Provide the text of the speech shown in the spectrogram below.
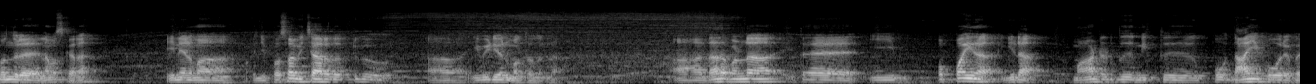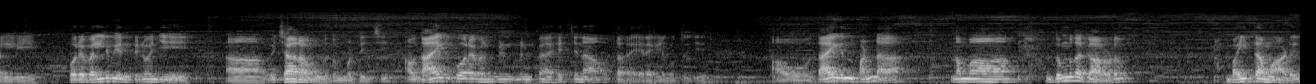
ಬಂದರೆ ನಮಸ್ಕಾರ. ಇನ್ನೇ ನಮ್ಮ ಒಂಜಿ ಹೊಸ ವಿಚಾರದೊಟ್ಟಿಗೂ ಈ ವಿಡಿಯೋನ ಮಲ್ತದಲ್ಲ. ದಾದ ಪಂಡ ಇತ್ತೆ ಈ ಪಪ್ಪಾಯಿನ ಗಿಡ, ಮಾಡಿಡ್ದು ಮಿತ್ತು ಪೋ ದಾಯಿ ಪೋರೆ ಬಲ್ಲಿ ಪೋರೆ ಬಲ್ಲಿ ಬಿಂಪಿನ ಒಂಜಿ ವಿಚಾರ ಉಂಡು ತುಂಬಿಂಚಿ ಅವು ದಾಯಿಗೆ ಪೋರೆ ಬಲ್ಲಿ ಹೆಚ್ಚಿನ ಉತ್ತರ ಎರೆಗಲಿ ಗೊತ್ತುಜಿ. ಅವು ದಾಯಿಗಿನ ಪಂಡ ನಮ್ಮ ದುಮ್ಮದ ಕಾರೋಡು ಬೈತ ಮಾಡಿ,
